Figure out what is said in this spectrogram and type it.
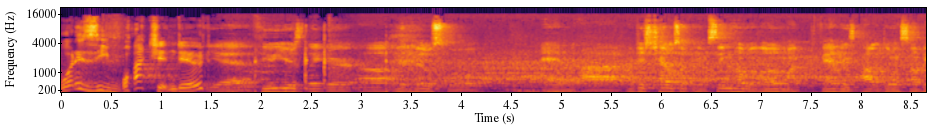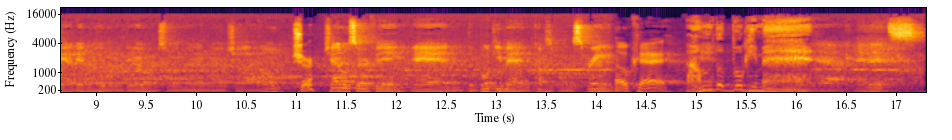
What is he watching, dude? Yeah, a few years later, uh, I'm in middle school, and uh, I'm just channel surfing. I'm sitting home alone. My family's out doing something I didn't really want to do. I just wanted to you know, chill at home. Sure. Channel surfing, and the boogeyman comes up on the screen. Okay. I'm the boogeyman. Yeah, and it's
